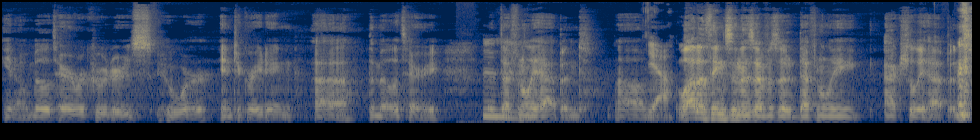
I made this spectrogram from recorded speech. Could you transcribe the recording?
you know military recruiters who were integrating uh, the military. It definitely happened. Um, Mm-hmm. Yeah. a lot of things in this episode definitely actually happened,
